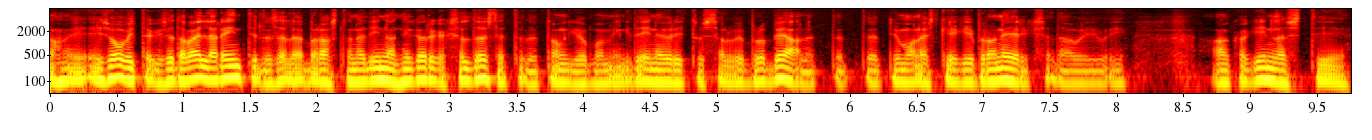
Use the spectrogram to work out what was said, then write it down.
noh, ei soovitagi seda välja rentida, sellepärast on need hinnad nii kõrgeks seal tõstetud, et ongi juba mingi teine üritus seal võib-olla peal, et, et, et jumala eest keegi ei broneeriks seda või, või aga kindlasti äh,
